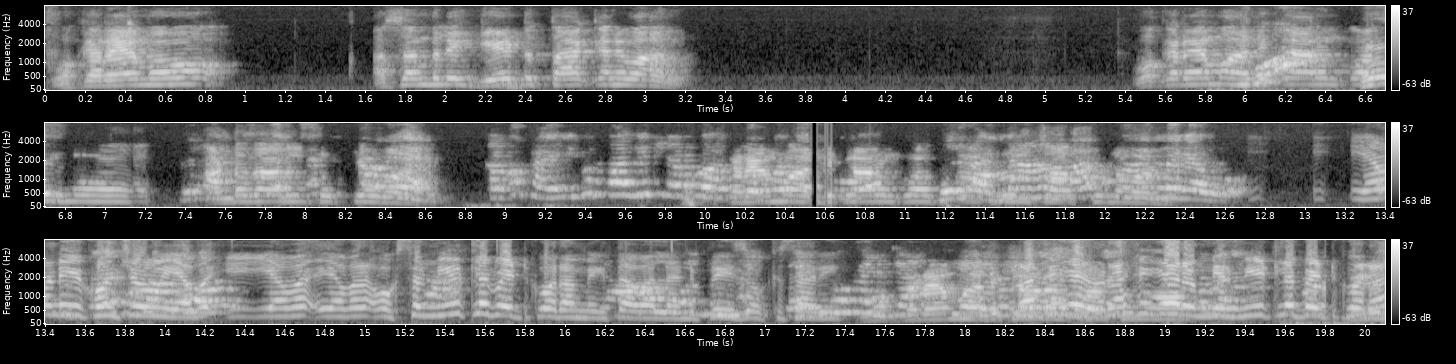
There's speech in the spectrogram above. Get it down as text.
ఒకరేమో అసెంబ్లీ గేటు తాకని వారు ఒకరేమో అధికారం కోసము అడ్డదారులు తొక్కేవారు ఒకరేమో అధికారం కోసం అరువులు చాస్తున్నవాళ్ళు ఏమండి కొంచెం ఎవ- ఎవ- ఎవరు ఒకసారి మ్యూట్లో పెట్టుకోరా మిగతా వాళ్ళండి ప్లీజ్ ఒకసారి. ఒకరేమో రఫీ గారు మీరు మ్యూట్లో పెట్టుకోరా?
